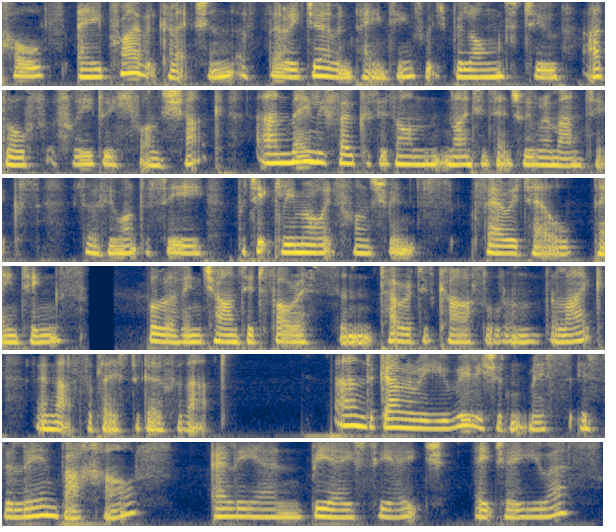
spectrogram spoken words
holds a private collection of very German paintings which belonged to Adolf Friedrich von Schack and mainly focuses on 19th century romantics. So if you want to see particularly Moritz von Schwind's fairy tale paintings full of enchanted forests and turreted castles and the like, then that's the place to go for that. And a gallery you really shouldn't miss is the Lenbach House, L-E-N-B-A-C-H-H-A-U-S,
